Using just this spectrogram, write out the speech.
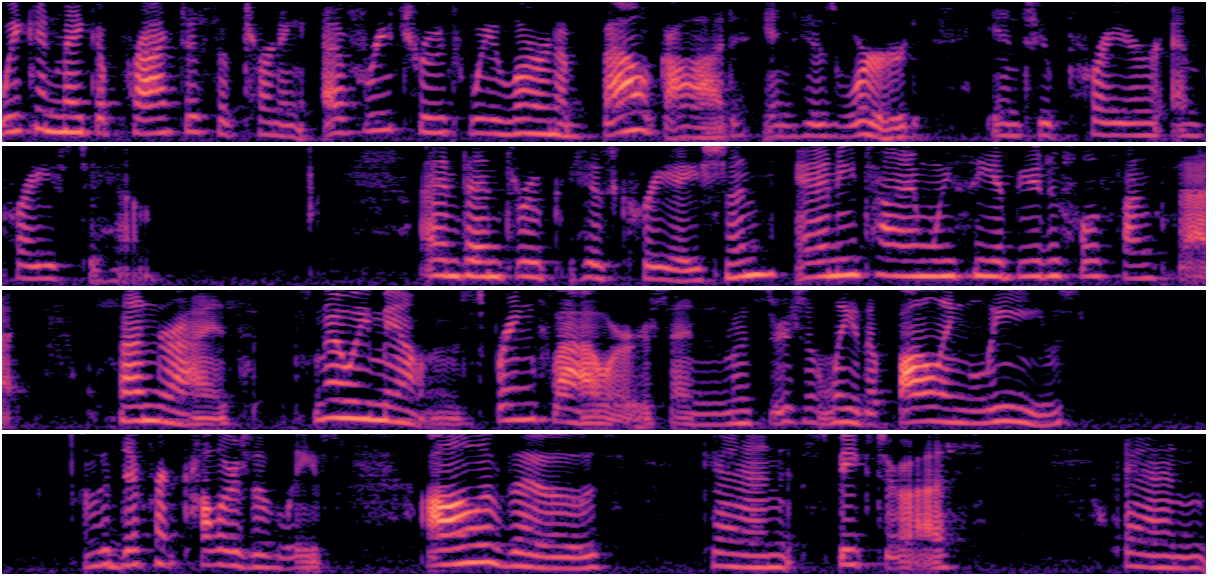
we can make a practice of turning every truth we learn about God in His Word into prayer and praise to Him. And then through His creation, anytime we see a beautiful sunset, sunrise, snowy mountains, spring flowers, and most recently the falling leaves, the different colors of leaves, all of those can speak to us and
